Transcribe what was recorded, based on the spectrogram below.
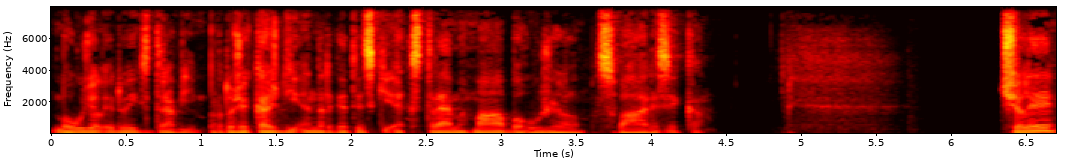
bohužel i do jejich zdraví, protože každý energetický extrém má bohužel svá rizika. Čili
